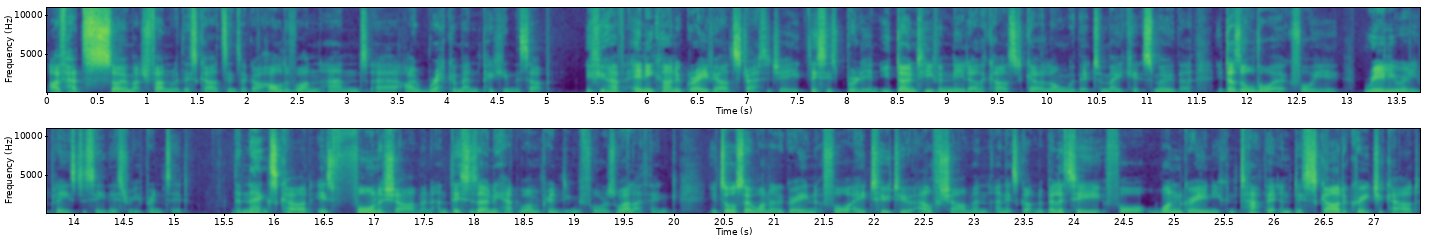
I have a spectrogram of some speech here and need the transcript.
I've had so much fun with this card since I got hold of one, and uh, I recommend picking this up. If you have any kind of graveyard strategy, this is brilliant. You don't even need other cards to go along with it to make it smoother. It does all the work for you. Really, really pleased to see this reprinted. The next card is Fauna Shaman, and this has only had one printing before as well, I think. It's also one and a green for a 2 2 Elf Shaman, and it's got an ability for one green, you can tap it and discard a creature card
